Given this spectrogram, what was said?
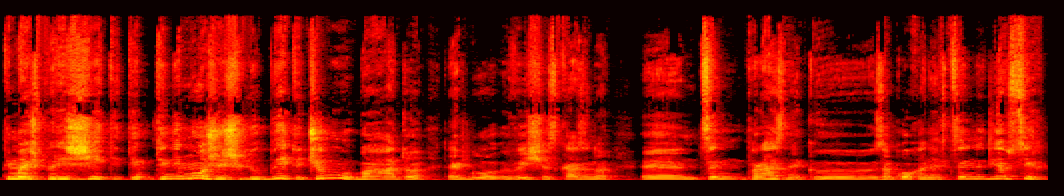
ти маєш пережити, ти, ти не можеш любити. Чому багато, як було вище сказано, е, це праздник е, закоханих, це не для всіх.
